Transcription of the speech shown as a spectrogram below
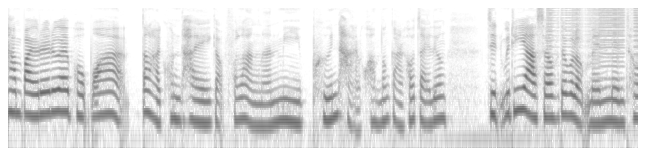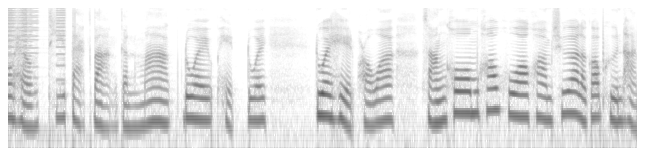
ทำไปเรื่อยๆ พบว่าตลาดคนไทยกับฝรั่งนั้นมีพื้นฐานความต้องการเข้าใจเรื่องจิตวิทยา self development mental health ที่แตกต่างกันมากด้วยเหตุด้วย ด้วยเหตุ เพราะว่าสังคมครอบครัวความเชื่อแล้วก็พื้นฐาน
